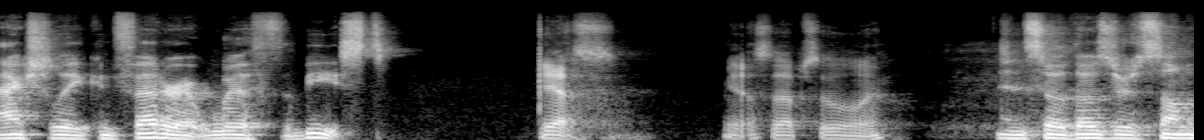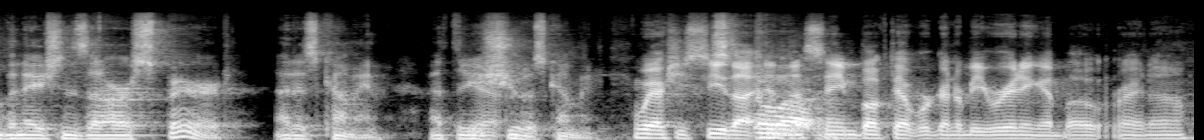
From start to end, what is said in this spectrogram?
actually confederate with the beast. Yes. Yes, absolutely. And so those are some of the nations that are spared at his coming, at the yeah. Yeshua's coming. We actually see that so, in the uh, same book that we're going to be reading about right now.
